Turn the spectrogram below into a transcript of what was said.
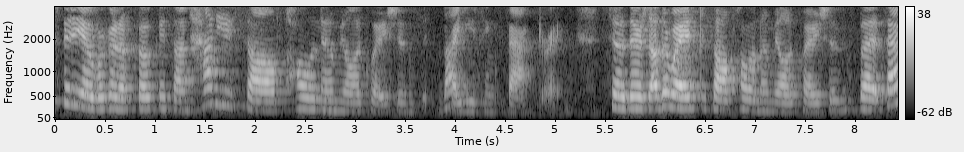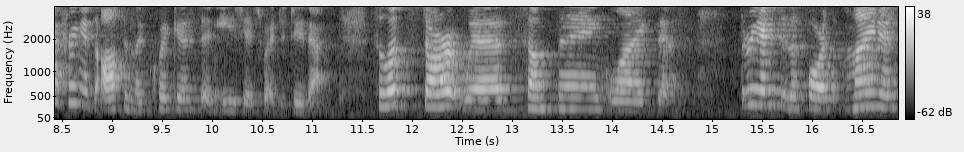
this video, we're going to focus on how do you solve polynomial equations by using factoring. So there's other ways to solve polynomial equations, but factoring is often the quickest and easiest way to do that. So let's start with something like this. 3x to the fourth minus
